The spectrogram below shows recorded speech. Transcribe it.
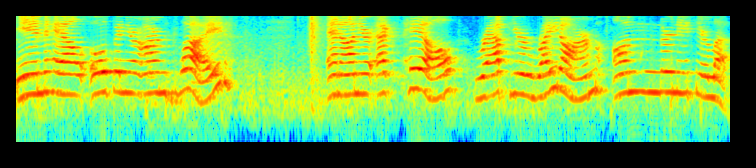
Inhale, open your arms wide. And on your exhale, wrap your right arm underneath your left.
